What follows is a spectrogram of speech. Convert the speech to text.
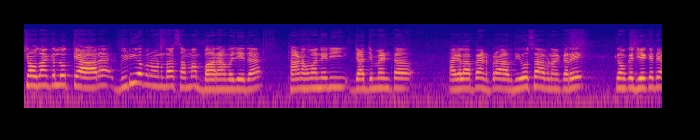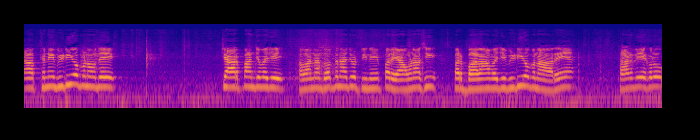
14 ਕਿਲੋ ਤਿਆਰ ਹੈ ਵੀਡੀਓ ਬਣਾਉਣ ਦਾ ਸਮਾਂ 12 ਵਜੇ ਦਾ। ਹੈ। ਹਵਾਨੇ ਦੀ ਜੱਜਮੈਂਟ ਅਗਲਾ ਭੈਣ ਭਰਾ ਆਪਦੀ ਉਹ ਹਿਸਾਬ ਨਾਲ ਕਰੇ। ਕਿਉਂਕਿ ਜੇ ਕਿਤੇ ਹੱਥ ਨੇ ਵੀਡੀਓ ਬਣਾਉਂਦੇ 4-5 ਵਜੇ ਹਵਾਨਾ ਦੁੱਧ ਨਾਲ ਝੋਟੀ ਨੇ ਭਰਿਆ ਹੋਣਾ ਸੀ, ਪਰ 12 ਵਜੇ ਵੀਡੀਓ ਬਣਾ ਰਹੇ ਆ। ਥਣ ਵੇਖ ਲਓ,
